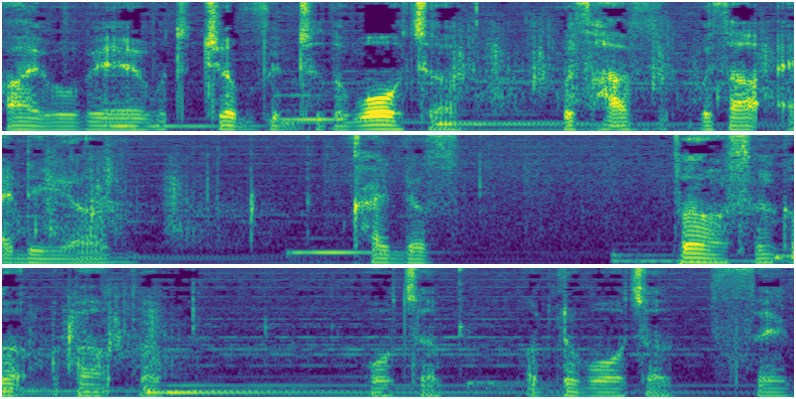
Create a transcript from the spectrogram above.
I will be able to jump into the water with have without any um kind of Oh, I forgot about the water, underwater thing.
